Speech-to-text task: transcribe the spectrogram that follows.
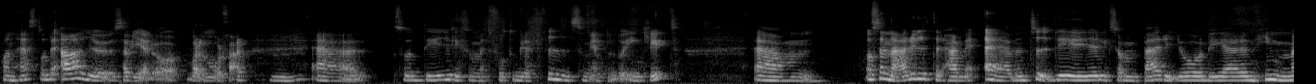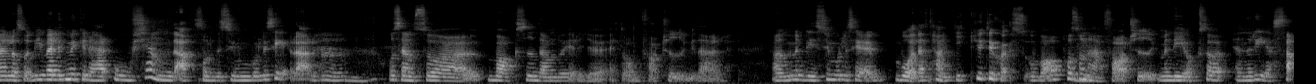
på en häst och det är ju Xavier då, vår morfar. Eh, så det är ju liksom ett fotografi som egentligen då är inklippt. Ehm, och sen är det lite det här med äventyr. Det är liksom berg och det är en himmel och så. Det är väldigt mycket det här okända som det symboliserar. Och sen så baksidan då är det ju ett ångfartyg där Ja, men det symboliserar både att han gick ju till sjöss och var på sådana här fartyg men det är också en resa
